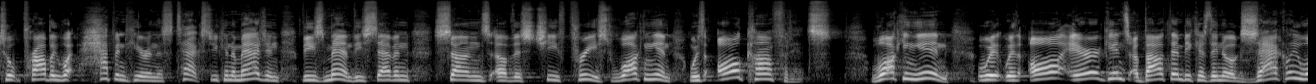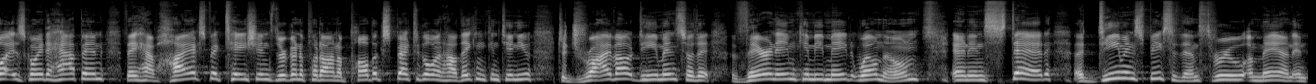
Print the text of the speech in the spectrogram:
to probably what happened here in this text. You can imagine these men, these seven sons of this chief priest, walking in with all confidence walking in with, with all arrogance about them because they know exactly what is going to happen. They have high expectations. They're going to put on a public spectacle and how they can continue to drive out demons so that their name can be made well known. And instead, a demon speaks to them through a man. And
